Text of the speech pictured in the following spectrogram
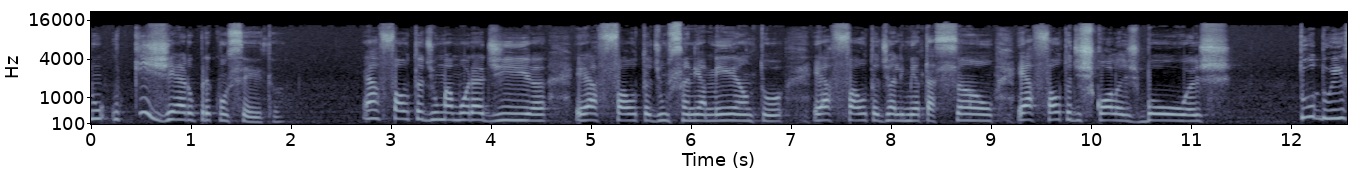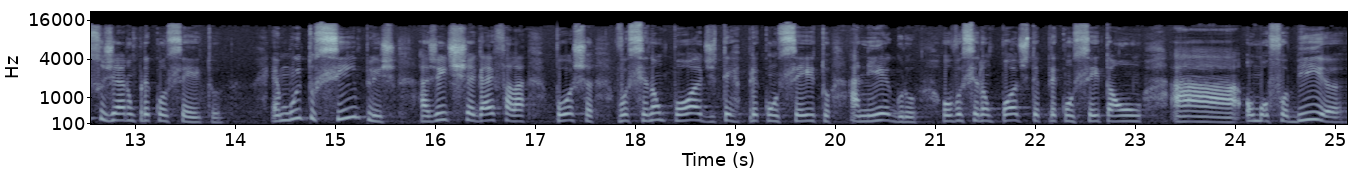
no- o que gera o preconceito? É a falta de uma moradia, é a falta de um saneamento, é a falta de alimentação, é a falta de escolas boas. Tudo isso gera um preconceito. É muito simples a gente chegar e falar: poxa, você não pode ter preconceito a negro, ou você não pode ter preconceito a, hom- a homofobia.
